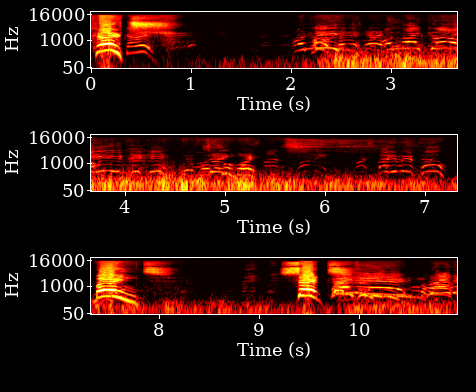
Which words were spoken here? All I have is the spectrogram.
Crouch. On me. On my goal. Here you Cricky. Let's go, boy. Right here, Paul. Bind. Sit. Ready. Ready.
